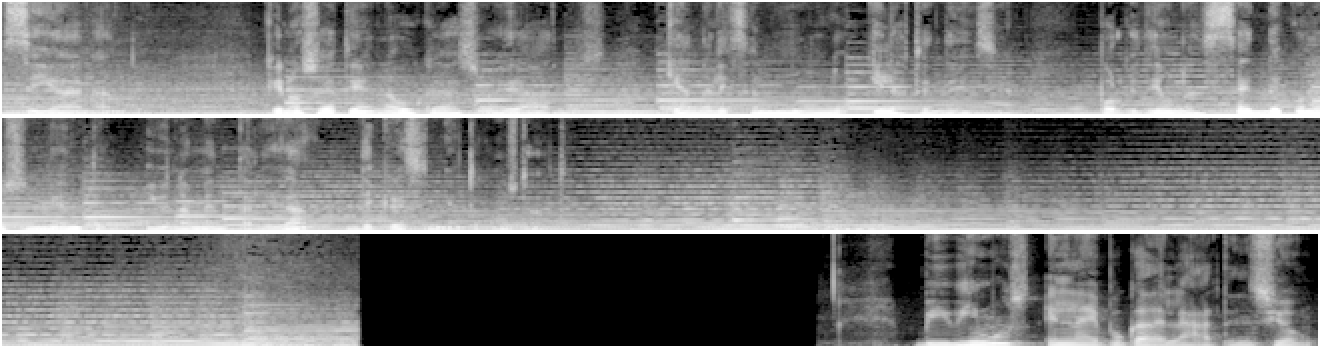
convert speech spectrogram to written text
sigue adelante que no se detiene en la búsqueda de sus ideales, que analiza el mundo y las tendencias, porque tiene una sed de conocimiento y una mentalidad de crecimiento constante. Vivimos en la época de la atención,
